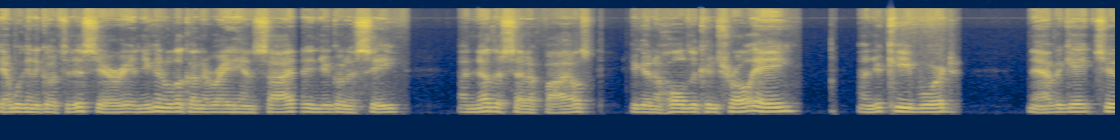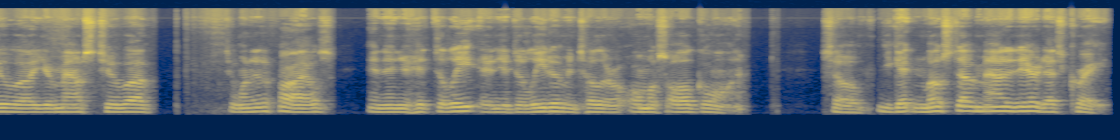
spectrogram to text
then we're going to go to this area, and you're going to look on the right-hand side, and you're going to see another set of files. You're going to hold the Control A on your keyboard, navigate to uh, your mouse to uh, to one of the files, and then you hit delete and you delete them until they're almost all gone. So you're getting most of them out of there. That's great.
